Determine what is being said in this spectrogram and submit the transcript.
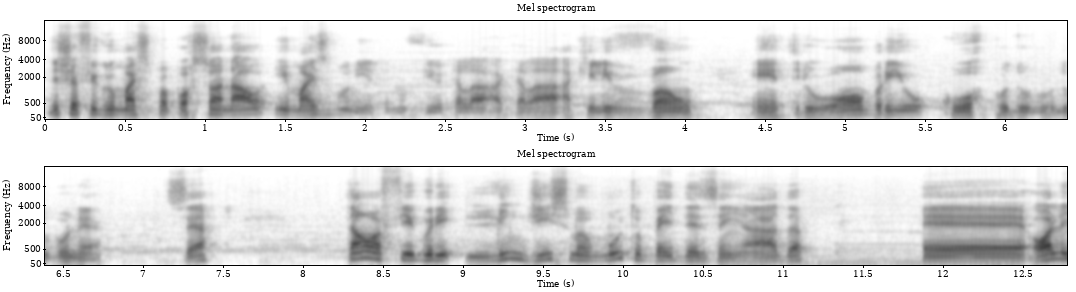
deixa a figura mais proporcional e mais bonita. Não fica aquela, aquela aquele vão entre o ombro e o corpo do, do boneco, certo? Então a figura lindíssima, muito bem desenhada. É, olha,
